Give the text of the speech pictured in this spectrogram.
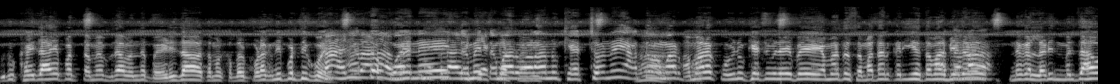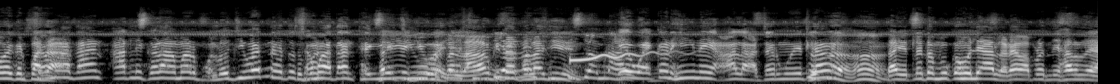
બધું ખાઈ જાય પણ તમે બધા મને ભેડી જાવ તમને ખબર પડક નહીં પડતી કોઈ. હા, કોઈ નહીં તમે તમારા. વાળાનું ખેંચો નહીં આ તો અમાર અમારે કોઈનું ખેંચવું નહીં ભાઈ અમે તો સમાધાન કરીએ તમારે બે જણા નકર લડીને મરી જાવ હોય કે પાછા. સમાધાન આટલી કળા અમાર ભલો જીવ જ ને તો સમાધાન થઈ જાય જીવ હોય. પણ લાવ કીધા ભલાજી. એ વૈકણ હી નહીં હાલ હાજરમાં એટલે તાય એટલે તો હું કહું લે આ લડાવ આપણે નિહારો લે.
